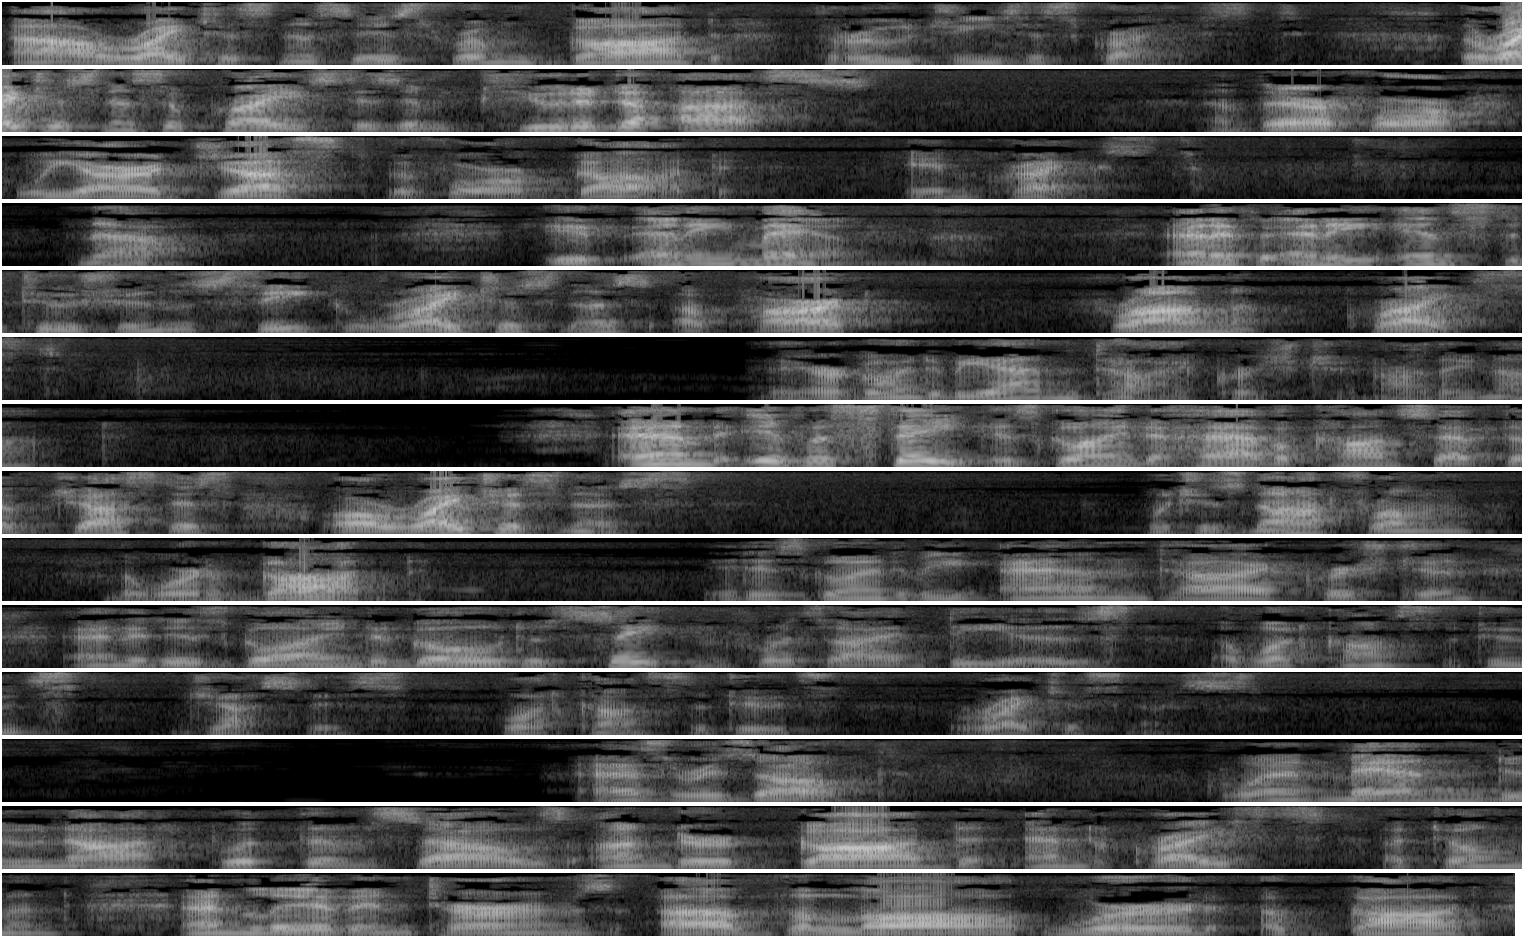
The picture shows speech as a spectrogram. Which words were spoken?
Our righteousness is from God through Jesus Christ. The righteousness of Christ is imputed to us. And therefore we are just before God in Christ. Now, if any man and if any institutions seek righteousness apart from Christ, they are going to be anti-Christian, are they not? And if a state is going to have a concept of justice or righteousness, which is not from the Word of God, it is going to be anti-Christian and it is going to go to Satan for its ideas of what constitutes justice, what constitutes righteousness. As a result, when men do not put themselves under God and Christ's atonement and live in terms of the law word of God,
